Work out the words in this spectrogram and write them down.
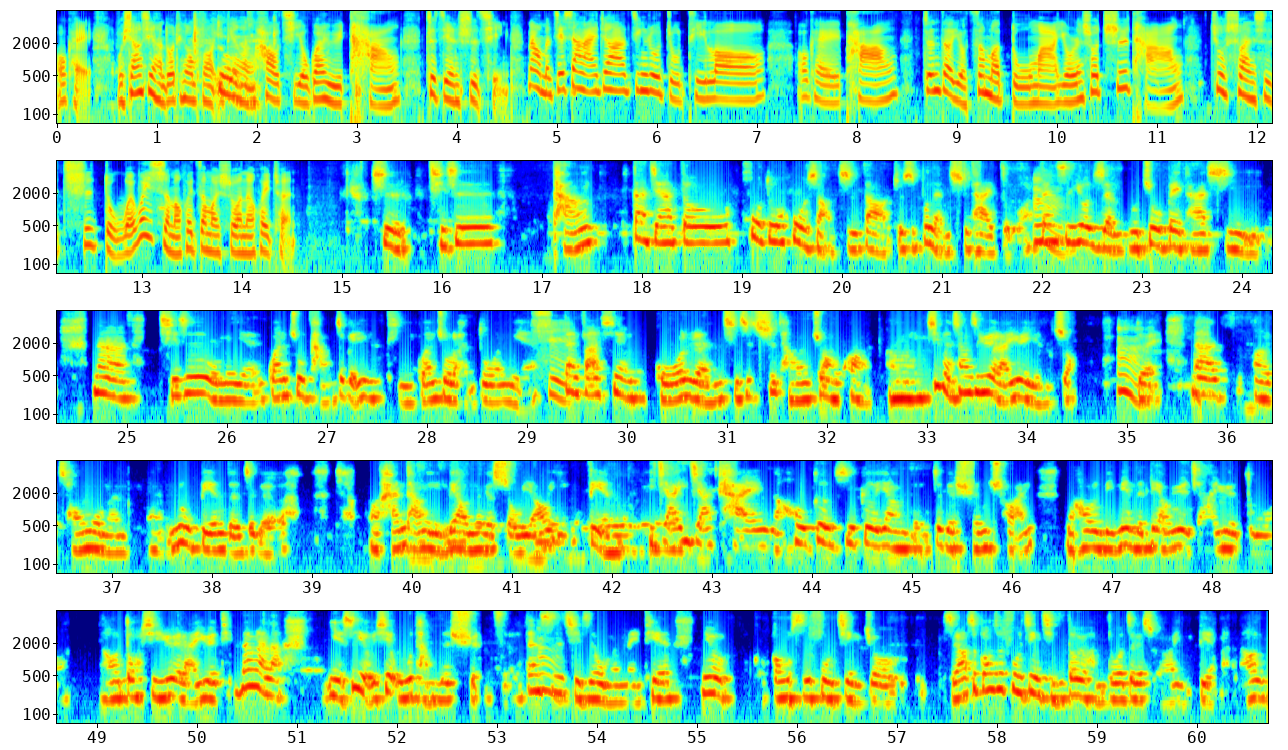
OK，我相信很多听众朋友一定很好奇有关于糖这件事情。那我们接下来就要进入主题喽。OK，糖真的有这么毒吗？有人说吃糖就算是吃毒，哎，为什么会这么说呢？慧纯是，其实糖。大家都或多或少知道，就是不能吃太多，但是又忍不住被它吸引。那其实我们也关注糖这个议题，关注了很多年，是，但发现国人其实吃糖的状况，嗯，基本上是越来越严重。嗯，对。那呃，从我们路边的这个含糖饮料那个手摇饮店一家一家开，然后各式各样的这个宣传，然后里面的料越加越多，然后东西越来越甜。当然了，也是有一些无糖的选择，但是其实我们每天因为公司附近就只要是公司附近，其实都有很多这个手摇饮店嘛，然后。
